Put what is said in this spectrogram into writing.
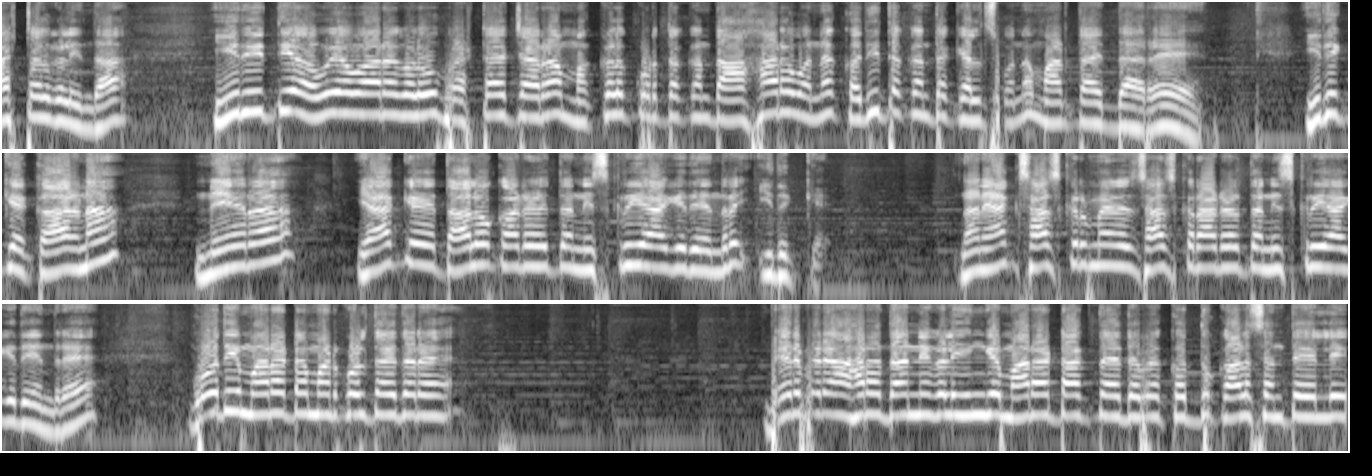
ಹಾಸ್ಟೆಲ್ಗಳಿಂದ ಈ ರೀತಿಯ ಅವ್ಯವಹಾರಗಳು, ಭ್ರಷ್ಟಾಚಾರ, ಮಕ್ಕಳಿಗೆ ಕೊಡ್ತಕ್ಕಂಥ ಆಹಾರವನ್ನು ಕದಿತಕ್ಕಂಥ ಕೆಲಸವನ್ನು ಮಾಡ್ತಾ ಇದ್ದಾರೆ. ಇದಕ್ಕೆ ಕಾರಣ ನೇರ ಯಾಕೆ ತಾಲೂಕು ಆಡಳಿತ ನಿಷ್ಕ್ರಿಯ ಆಗಿದೆ ಅಂದರೆ ಇದಕ್ಕೆ. ನಾನು ಯಾಕೆ ಶಾಸಕರ ಮೇಲೆ, ಶಾಸಕರ ಆಡಳಿತ ನಿಷ್ಕ್ರಿಯ ಆಗಿದೆ ಅಂದರೆ ಗೋಧಿ ಮಾರಾಟ ಮಾಡ್ಕೊಳ್ತಾ ಇದ್ದಾರೆ. ಬೇರೆ ಬೇರೆ ಆಹಾರ ಧಾನ್ಯಗಳು ಹಿಂಗೆ ಮಾರಾಟ ಆಗ್ತಾ ಇದ್ದಾವೆ ಕದ್ದು ಕಾಳಸಂತೆಯಲ್ಲಿ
